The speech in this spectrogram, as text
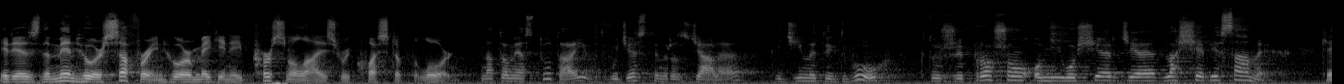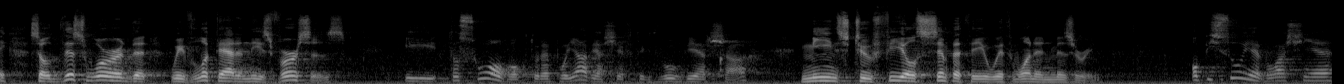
it is the men who are suffering who are making a personalized request of the Lord. Natomiast tutaj w 20 rozdziale widzimy tych dwóch, którzy proszą o miłosierdzie dla siebie samych. Okay? So this word that we've looked at in these verses I to słowo, które pojawia się w tych dwóch wierszach, means to feel sympathy with one in misery. opisuje właśnie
